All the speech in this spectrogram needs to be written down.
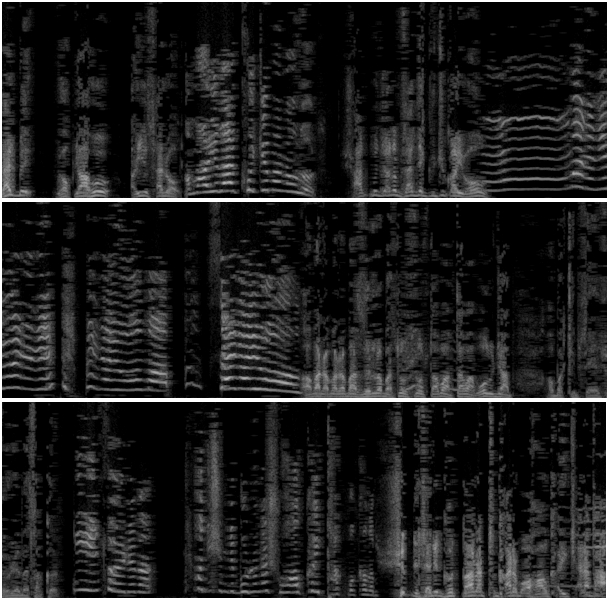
Ben mi? Yok yahu. Ayı sen ol. Ama ayılar kocaman olur. Şart mı canım sen de küçük ayı ol. Hmm, Aman aman aman zırlama sus sus tamam tamam olacağım. Ama kimseye söyleme sakın. İyi söylemem. Hadi şimdi burnuna şu halkayı tak bakalım. Şimdi senin gırtlağına tıkarım o halkayı kerata. Ne?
